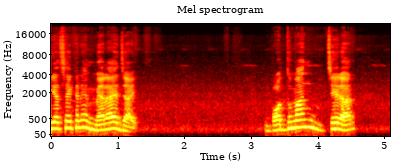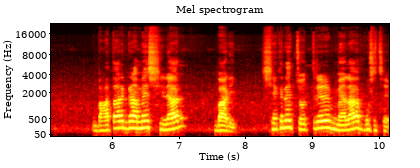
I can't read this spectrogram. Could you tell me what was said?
কি আছে এখানে? মেলায় যাই। বর্ধমান জেলার ভাতার গ্রামে শিলার বাড়ি। সেখানে চৈত্রের মেলা বসেছে।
